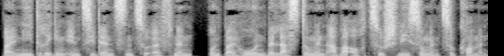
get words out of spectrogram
bei niedrigen Inzidenzen zu öffnen und bei hohen Belastungen aber auch zu Schließungen zu kommen.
